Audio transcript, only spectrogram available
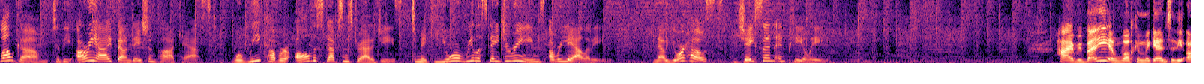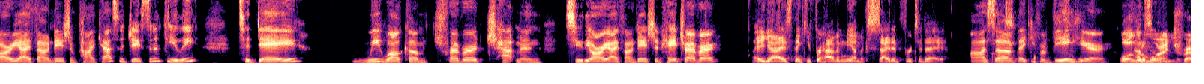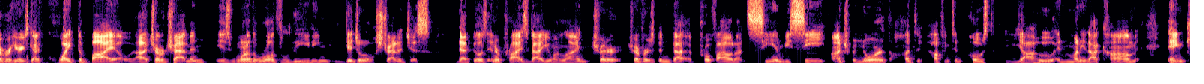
Welcome to the REI Foundation Podcast, where we cover all the steps and strategies to make your real estate dreams a reality. Now, your hosts, Jason and Peely. Hi, everybody, and welcome again to the REI Foundation podcast with Jason and Peely. Today, we welcome Trevor Chapman to the REI Foundation. Hey, Trevor. Hey, guys. Thank you for having me. I'm excited for today. Awesome. awesome. Thank you for being here. Well, a little Absolutely. more on Trevor here. He's got quite the bio. Uh, Trevor Chapman is one of the world's leading digital strategists that builds enterprise value online. Trevor, Trevor has been va- profiled on CNBC, Entrepreneur, The Huffington Post, Yahoo, and Money.com Inc.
